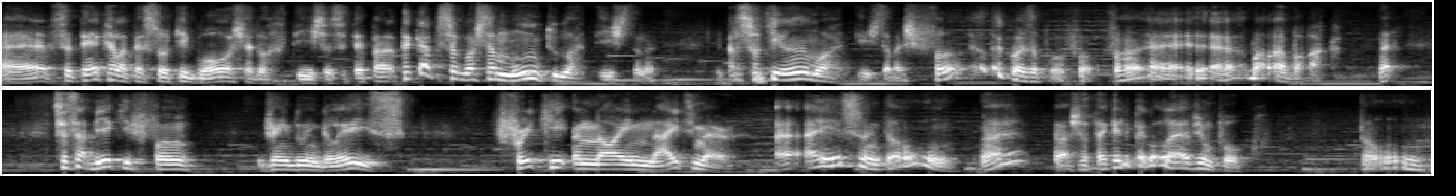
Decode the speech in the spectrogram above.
É, você tem aquela pessoa que gosta do artista, você tem até aquela pessoa que gosta muito do artista, né? Tem pessoa que ama o artista, mas fã é outra coisa, pô. Fã, fã é, é, é babaca, né? Você sabia que fã vem do inglês Freaky Annoying Nightmare? É, é isso, então, né? Eu acho até que ele pegou leve um pouco. Então,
